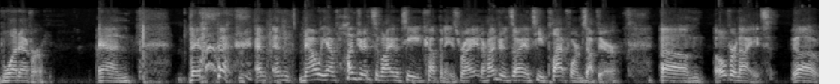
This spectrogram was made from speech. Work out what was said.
whatever. And they and and now we have hundreds of IoT companies, right, or hundreds of IoT platforms out there um, overnight. Uh,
